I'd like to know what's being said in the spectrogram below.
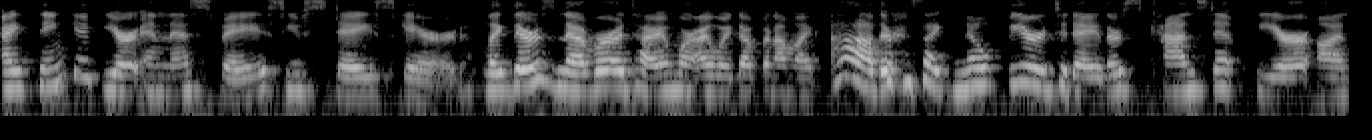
I think if you're in this space, you stay scared. Like there's never a time where I wake up and I'm like, ah, there's like no fear today. There's constant fear on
